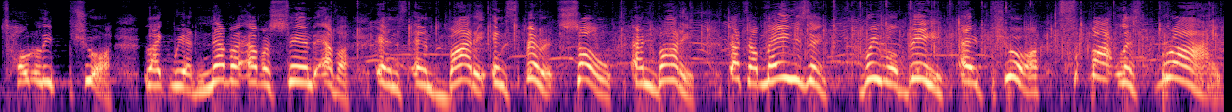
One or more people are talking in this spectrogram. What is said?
totally pure, like we had never ever sinned ever in, in body, in spirit, soul, and body. That's amazing. We will be a pure, spotless bride.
